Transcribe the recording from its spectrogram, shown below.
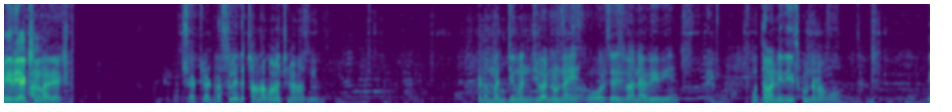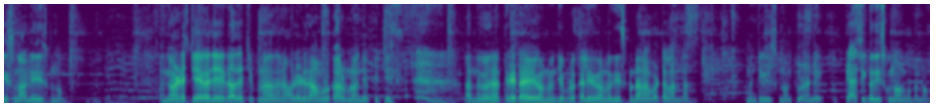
మీ రియాక్షన్ నా రియాక్షన్ షర్ట్లో డ్రెస్సులు అయితే చాలా బాగా నచ్చినాయి నాకు ఇక్కడ మంచి మంచి అన్నీ ఉన్నాయి. ఓవర్ సైజ్ కానీ అవి ఇవి. మొత్తం అన్నీ తీసుకుంటున్నాము. తీసుకుందాం అన్నీ తీసుకుందాం. ఎందుకంటే చేయక చేయక అదే చెప్పిన కదా ఆల్రెడీ రాముడు కాలంలో అని చెప్పించి అందుకోసం త్రేతాయుగం నుంచి ఇప్పుడు కలియుగంలో తీసుకుంటాను బట్టలంతా. మంచిగా తీసుకుందాం చూడండి. క్లాసిక్గా తీసుకుందాం అనుకుంటున్నాం.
